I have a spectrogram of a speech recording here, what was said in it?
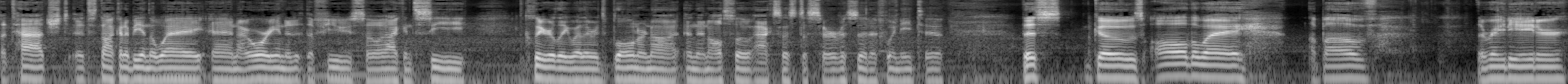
attached, it's not going to be in the way, and I oriented the fuse so I can see clearly whether it's blown or not, and then also access to service it if we need to. This goes all the way above the radiator.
